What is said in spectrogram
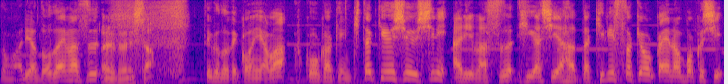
どうもありがとうございます。ありがとうございました。ということで今夜は福岡県北九州市にあります東八幡キリスト教会の牧師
